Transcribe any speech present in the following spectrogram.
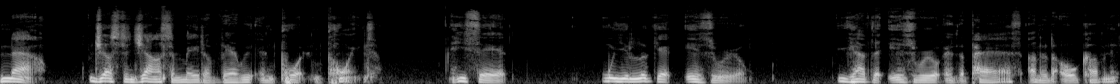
Now, Justin Johnson made a very important point. He said, when you look at Israel, you have the Israel in the past under the old covenant.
